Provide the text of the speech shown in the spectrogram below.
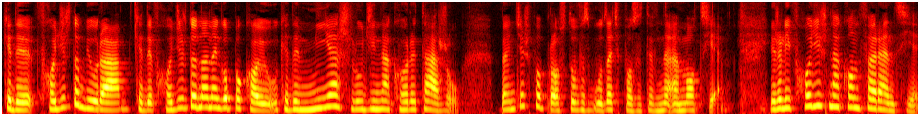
Kiedy wchodzisz do biura, kiedy wchodzisz do danego pokoju, kiedy mijasz ludzi na korytarzu, będziesz po prostu wzbudzać pozytywne emocje. Jeżeli wchodzisz na konferencję,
